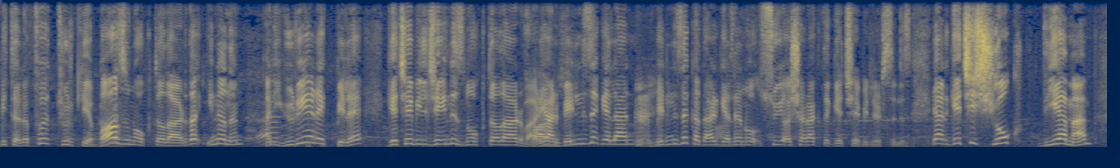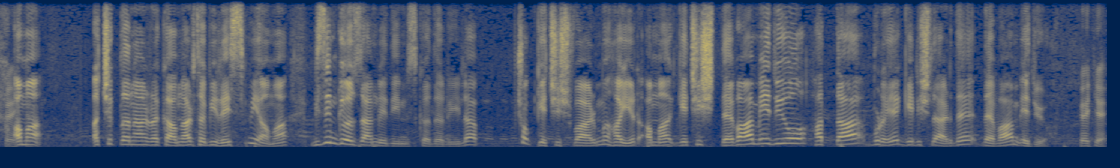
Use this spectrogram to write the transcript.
bir tarafı Türkiye. Bazı noktalarda inanın hani yürüyerek bile geçebileceğiniz noktalar var. Yani belinize gelen, belinize kadar gelen o suyu aşarak da geçebilirsiniz. Yani geçiş yok diyemem Peki. ama açıklanan rakamlar tabii resmi ama bizim gözlemlediğimiz kadarıyla çok geçiş var mı? Hayır ama geçiş devam ediyor. Hatta buraya gelişler de devam ediyor. Peki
